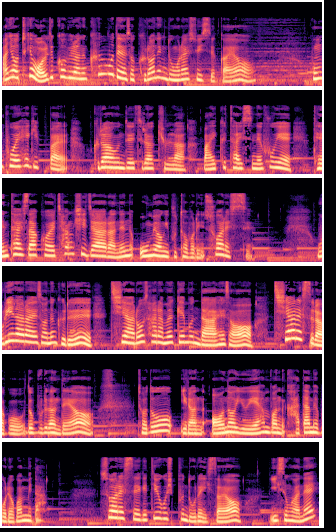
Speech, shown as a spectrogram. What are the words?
아니, 어떻게 월드컵이라는 큰 무대에서 그런 행동을 할 수 있을까요? 공포의 핵이빨, 그라운드의 드라큘라, 마이크 타이슨의 후예, 덴탈 사커의 창시자라는 오명이 붙어버린 수아레스. 우리나라에서는 그를 치아로 사람을 깨문다 해서 치아레스라고도 부르던데요. 저도 이런 언어 유희에 한번 가담해 보려고 합니다. 수아레스에게 띄우고 싶은 노래 있어요. 이승환의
